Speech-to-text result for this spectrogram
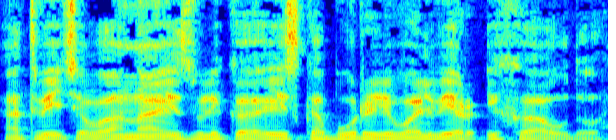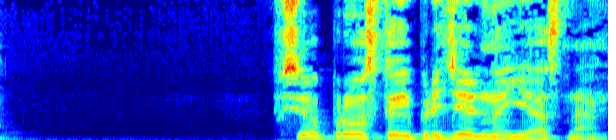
ответила она, извлекая из кобуры револьвер и хауду. «Все просто и предельно ясно.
